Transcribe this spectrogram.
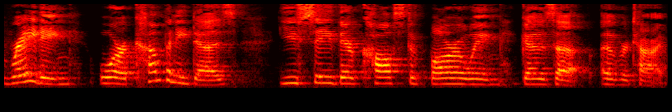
rating or a company does, you see their cost of borrowing goes up over time.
